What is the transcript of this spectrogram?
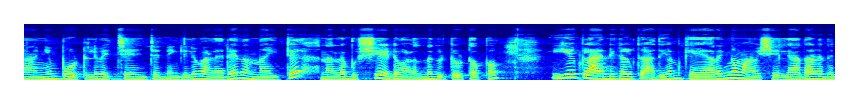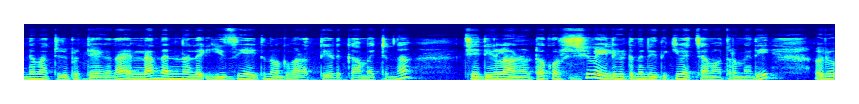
ഹാങ്ങിങ് പോട്ടിൽ വെച്ച് കഴിഞ്ഞിട്ടുണ്ടെങ്കിൽ വളരെ നന്നായിട്ട് നല്ല ബുഷിയായിട്ട് വളർന്ന് കിട്ടും കേട്ടോ. അപ്പം ഈ പ്ലാന്റുകൾക്ക് അധികം കെയറിങ്ങും ആവശ്യമില്ല. അതാണ് ഇതിന്റെ മറ്റൊരു പ്രത്യേകത. എല്ലാം തന്നെ നല്ല ഈസി ആയിട്ട് നമുക്ക് വളർത്തിയെടുക്കാൻ പറ്റുന്ന ചെടികളാണ് കേട്ടോ. കുറച്ച് വെയിൽ കിട്ടുന്ന രീതിക്ക് വെച്ചാൽ മാത്രം മതി. ഒരു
